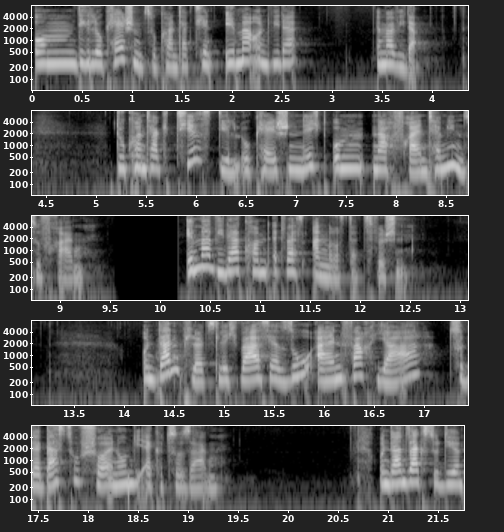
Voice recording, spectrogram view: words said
um die Location zu kontaktieren, immer und wieder, immer wieder. Du kontaktierst die Location nicht, um nach freien Terminen zu fragen. Immer wieder kommt etwas anderes dazwischen. Und dann plötzlich war es ja so einfach, ja zu der Gasthofscheune um die Ecke zu sagen. Und dann sagst du dir,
